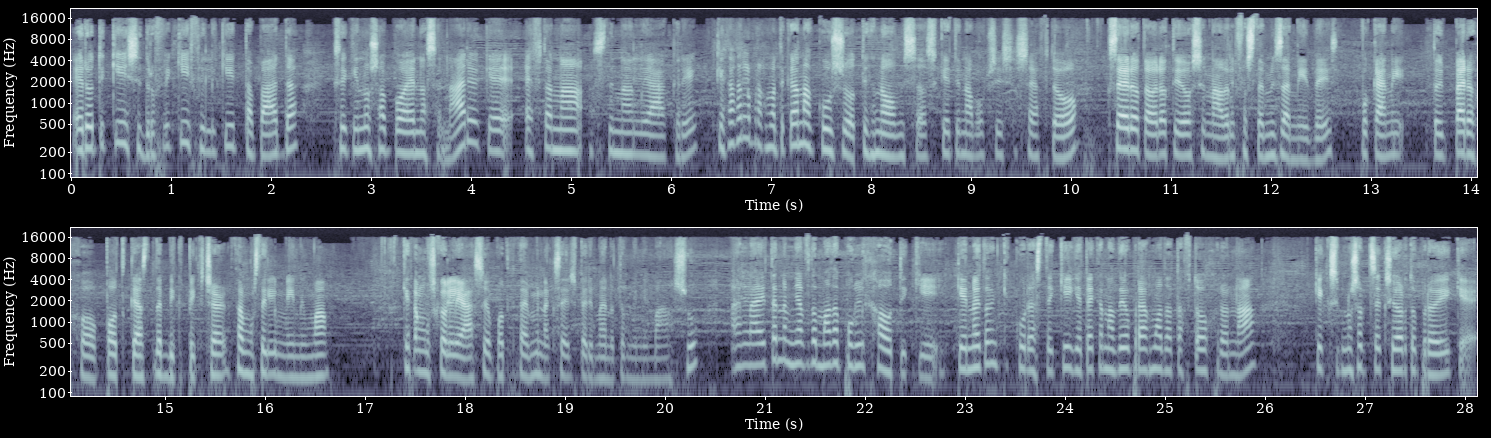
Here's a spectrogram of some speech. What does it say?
ερωτική, συντροφική, φιλική, τα πάντα. Ξεκινούσα από ένα σενάριο και έφτανα στην άλλη άκρη. Και θα ήθελα πραγματικά να ακούσω τη γνώμη σας και την άποψή σας σε αυτό. Ξέρω τώρα ότι ο συνάδελφος Θέμη Ζανίδη, που κάνει το υπέροχο podcast The Big Picture, θα μου στείλει μήνυμα και θα μου σχολιάσει, οπότε θα να ξέρεις, περιμένω το μήνυμά σου. Αλλά ήταν μια εβδομάδα πολύ χαοτική και ενώ ήταν και κουραστική γιατί έκανα δύο πράγματα ταυτόχρονα και ξυπνούσα από τις 6 ώρα το πρωί και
